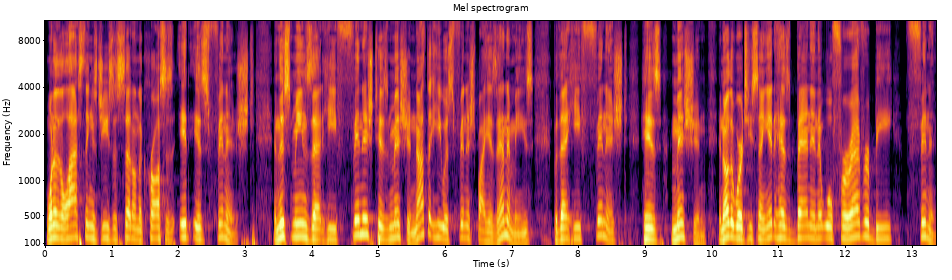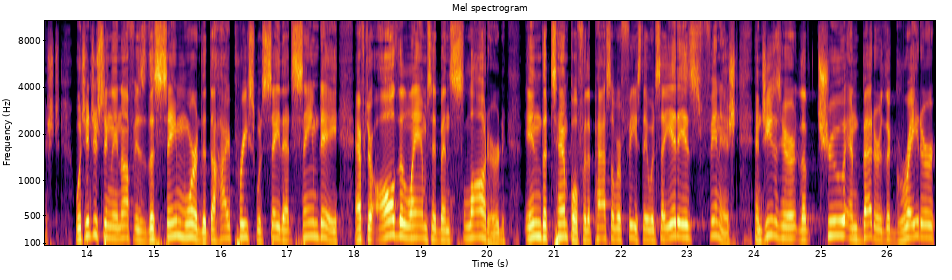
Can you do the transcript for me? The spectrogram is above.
One of the last things Jesus said on the cross is, It is finished. And this means that he finished his mission. Not that he was finished by his enemies, but that he finished his mission. In other words, he's saying, It has been and it will forever be finished. Which, interestingly enough, is the same word that the high priest would say that same day after all the lambs had been slaughtered in the temple for the Passover feast. They would say, It is finished. And Jesus here, the true and better, the greater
